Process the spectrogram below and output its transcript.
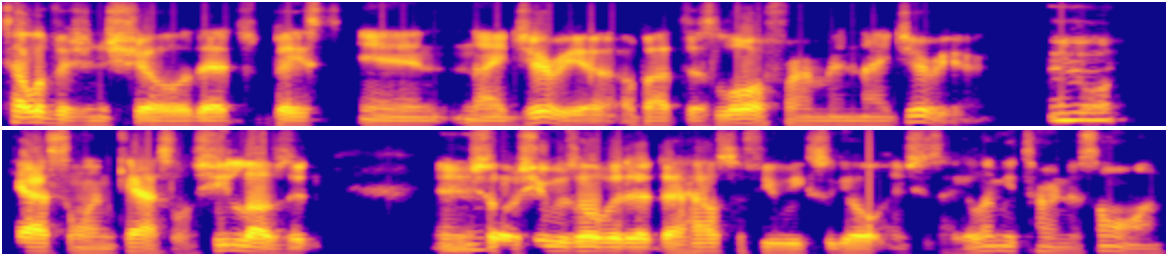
television show that's based in Nigeria about this law firm in Nigeria called Mhm. Castle and Castle. She loves it. And Mhm. so she was over at the house a few weeks ago and she's like, let me turn this on.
